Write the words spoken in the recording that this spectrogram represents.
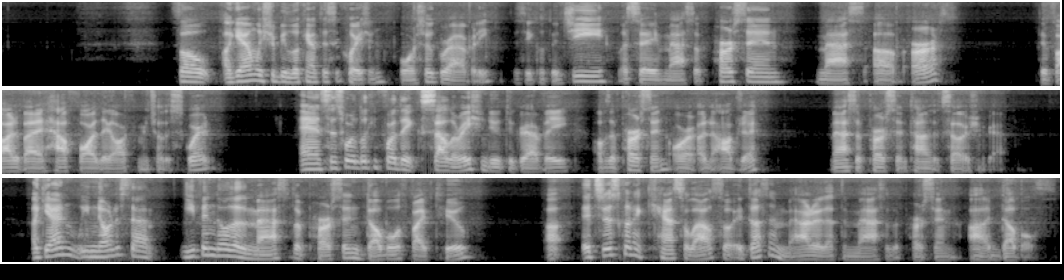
So again, we should be looking at this equation. Force of gravity is equal to g, let's say mass of person, mass of earth, divided by how far they are from each other squared. And since we're looking for the acceleration due to gravity of the person or an object, mass of person times acceleration gravity. Again, we notice that even though the mass of the person doubles by 2, uh, it's just going to cancel out, so it doesn't matter that the mass of the person uh, doubles.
